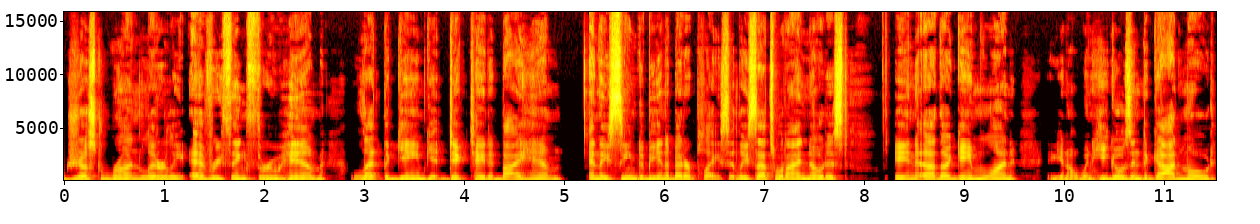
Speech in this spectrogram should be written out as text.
just run literally everything through him. Let the game get dictated by him. And they seem to be in a better place. At least that's what I noticed in uh, the game one. You know, when he goes into God mode,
